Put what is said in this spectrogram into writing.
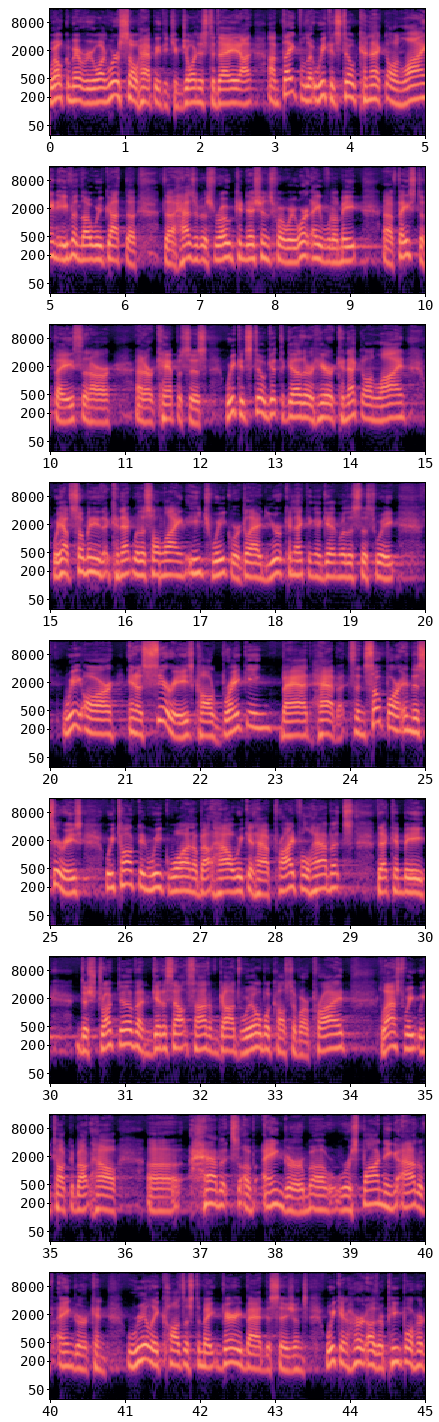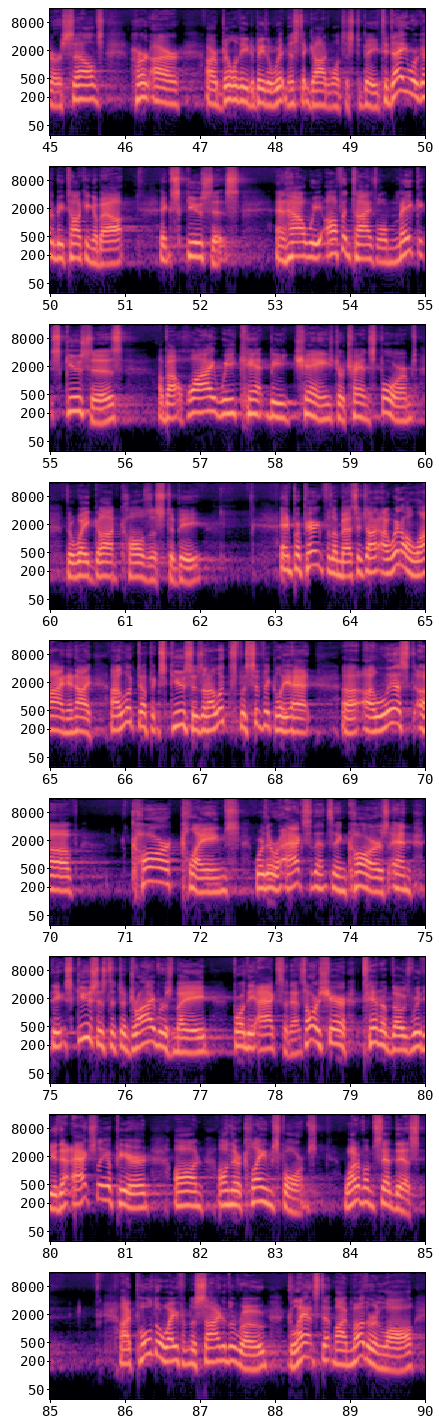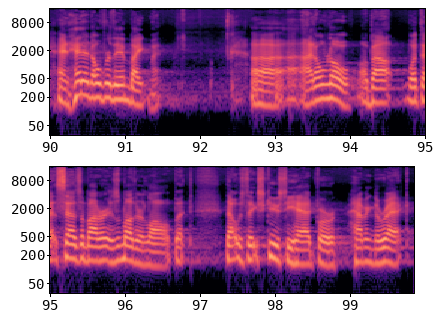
Welcome, everyone. We're so happy that you've joined us today. I, am thankful that we can still connect online, even though we've got the, the hazardous road conditions where we weren't able to meet face to face at our, at our campuses. We can still get together here, connect online. We have so many that connect with us online each week. We're glad you're connecting again with us this week we are in a series called Breaking Bad Habits. And so far in this series, we talked in week one about how we can have prideful habits that can be destructive and get us outside of God's will because of our pride. Last week, we talked about how uh, habits of anger, uh, responding out of anger, can really cause us to make very bad decisions. We can hurt other people, hurt ourselves, hurt our our ability to be the witness that God wants us to be. Today, we're going to be talking about excuses and how we oftentimes will make excuses about why we can't be changed or transformed the way God calls us to be. And preparing for the message, I, I went online and I, I looked up excuses and I looked specifically at uh, a list of car claims where there were accidents in cars and the excuses that the drivers made for the accidents. I want to share 10 of those with you that actually appeared on, on their claims forms. One of them said this I pulled away from the side of the road, glanced at my mother in law, and headed over the embankment. Uh, I don't know about what that says about her, his mother in law, but that was the excuse he had for having the wreck.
